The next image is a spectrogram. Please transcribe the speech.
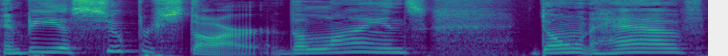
and be a superstar. The Lions don't have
